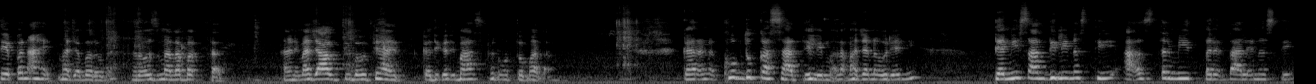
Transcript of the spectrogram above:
ते पण आहेत माझ्याबरोबर रोज मला बघतात. आणि माझ्या अवतीभोवती आहेत. कधी कधी भास पण होतो मला. कारण खूप दुःखात साथ दिली मला माझ्या नवऱ्यानी. त्यांनी साथ दिली नसती. आज तर मी इथपर्यंत आले नसते.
